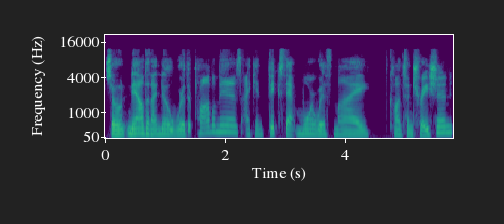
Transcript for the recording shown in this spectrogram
So now that I know where the problem is, I can fix that more with my concentration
